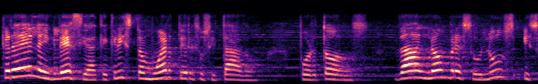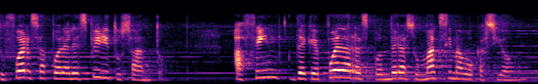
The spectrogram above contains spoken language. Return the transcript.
¿Cree la Iglesia que Cristo muerto y resucitado por todos da al hombre su luz y su fuerza por el Espíritu Santo, a fin de que pueda responder a su máxima vocación?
